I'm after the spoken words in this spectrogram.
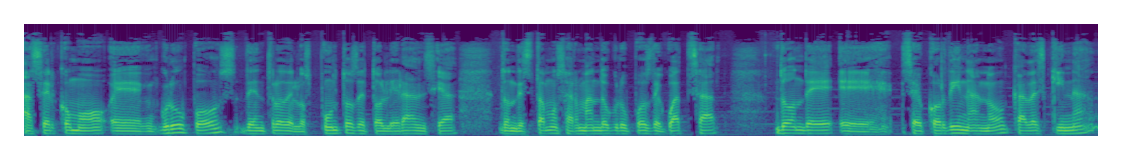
hacer como eh, grupos dentro de los puntos de tolerancia, donde estamos armando grupos de WhatsApp, donde eh, se coordina, ¿no? Cada esquina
